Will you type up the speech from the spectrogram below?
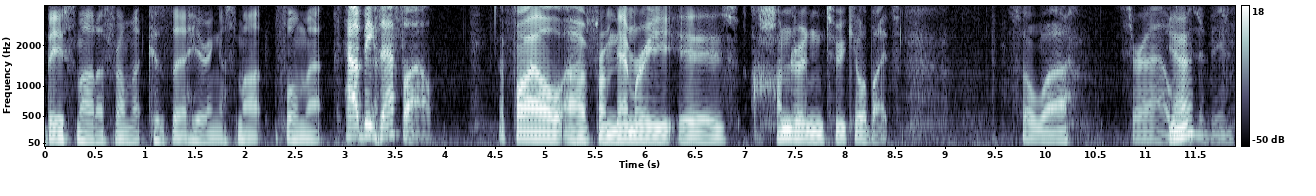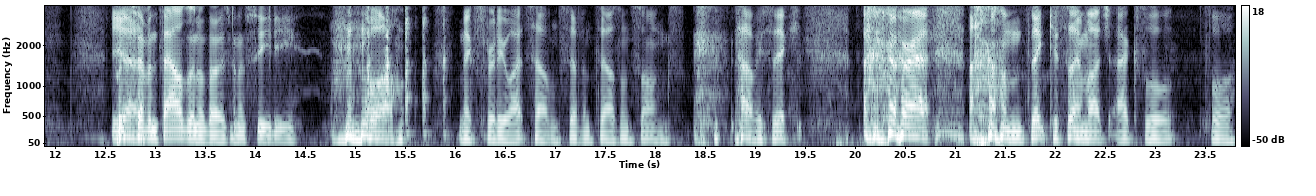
be smarter from it because they're hearing a smart format. How big's that file? A file uh, from memory is 102 kilobytes. So uh, Throw our Yeah. in the bin. put Yeah. 7,000 of those in a CD. well, next Fruity Whites' album, 7,000 songs. That'll be sick. All right. Um, thank you so much, Axel, for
